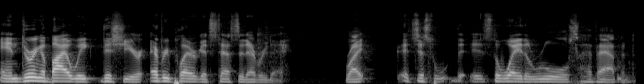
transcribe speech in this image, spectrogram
and during a bye week this year, every player gets tested every day, right? It's just it's the way the rules have happened.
